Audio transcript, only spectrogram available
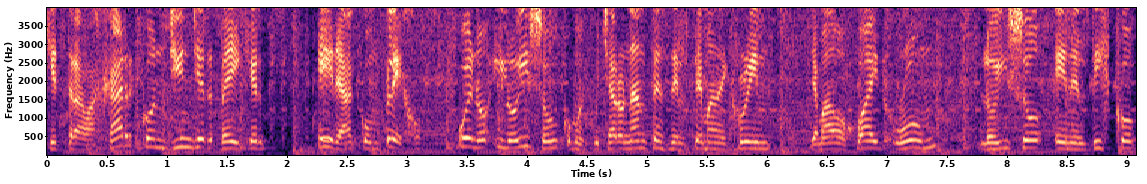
que trabajar con Ginger Baker era complejo. Bueno, y lo hizo, como escucharon antes del tema de Cream, llamado White Room, lo hizo en el disco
